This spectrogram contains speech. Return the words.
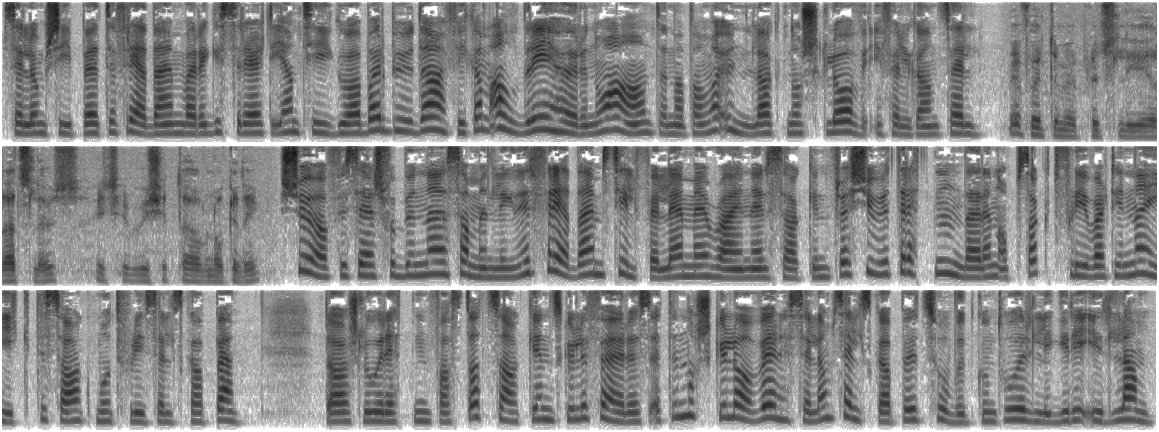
Selv om skipet til Fredheim var registrert i Antigua Barbuda, fikk han aldri høre noe annet enn at han var underlagt norsk lov, ifølge han selv. Jeg følte meg plutselig rettsløs, ikke beskytta av noen ting. Sjøoffisersforbundet sammenligner Fredheims tilfelle med Ryanair-saken fra 2013, der en oppsagt flyvertinne gikk til sak mot flyselskapet. Da slo retten fast at saken skulle føres etter norske lover, selv om selskapets hovedkontor ligger i Irland.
